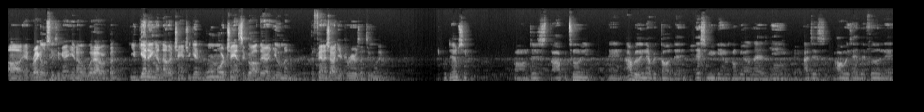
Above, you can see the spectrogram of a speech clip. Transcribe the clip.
uh, in regular season game, you know, whatever. But you getting another chance. You get one more chance to go out there at Yulman to finish out your careers at Tulane. redemption. Um, just the opportunity. And I really never thought that SMU game was gonna be our last game. I just always had that feeling that,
